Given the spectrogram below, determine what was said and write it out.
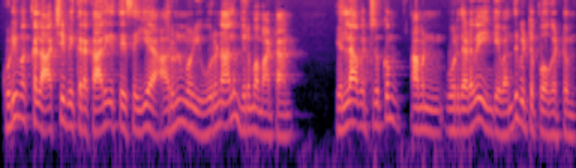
குடிமக்கள் ஆட்சேபிக்கிற காரியத்தை செய்ய அருள்மொழி ஒரு நாளும் விரும்ப மாட்டான். எல்லாவற்றுக்கும் அவன் ஒரு தடவை இங்கே வந்துவிட்டு போகட்டும்.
